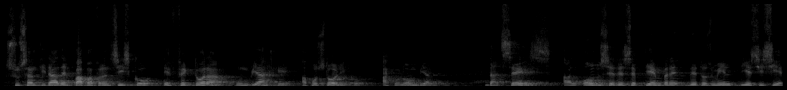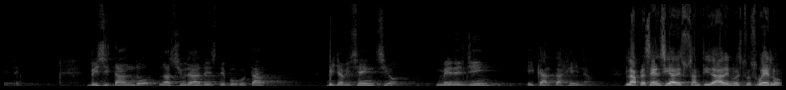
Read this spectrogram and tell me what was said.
Su Santidad el Papa Francisco efectuará un viaje apostólico a Colombia del 6 al 11 de septiembre de 2017, visitando las ciudades de Bogotá, Villavicencio, Medellín y Cartagena. La presencia de su santidad en nuestro suelo,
